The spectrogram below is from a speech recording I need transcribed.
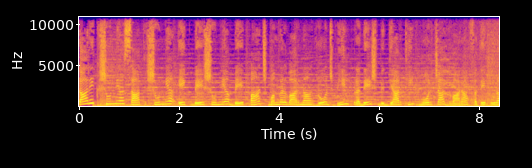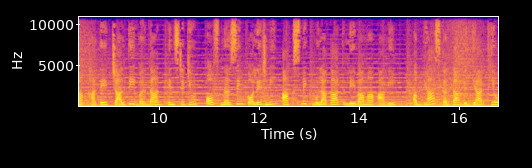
તારીખ શૂન્ય સાત શૂન્ય એક બે શૂન્ય બે પાંચ મંગળવારના રોજ ભીલ પ્રદેશ વિદ્યાર્થી મોરચા દ્વારા ફતેપુરા ખાતે ચાલતી વરદાન ઇન્સ્ટિટ્યૂટ ઓફ નર્સિંગ કોલેજની આકસ્મિક મુલાકાત લેવામાં આવી. અભ્યાસ કરતા વિદ્યાર્થીઓ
